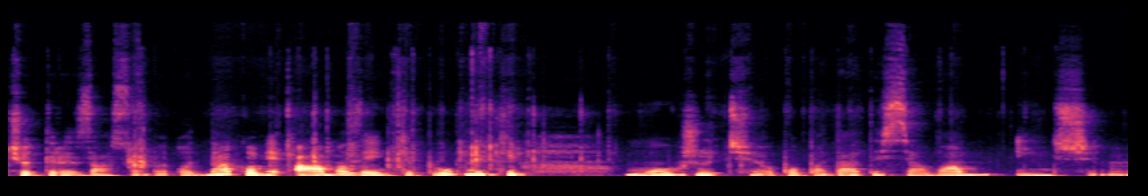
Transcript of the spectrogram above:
чотири засоби однакові, а маленькі пробники можуть попадатися вам іншими.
